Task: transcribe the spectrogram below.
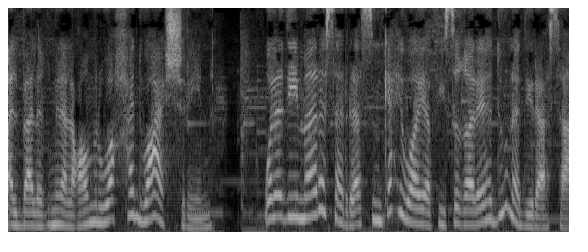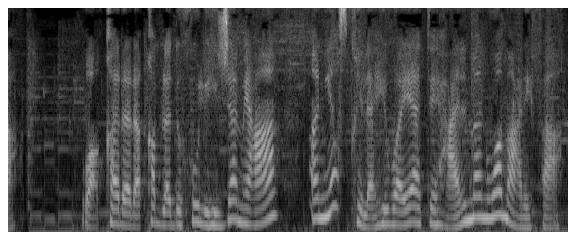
البالغ من العمر 21 والذي مارس الرسم كهواية في صغره دون دراسة وقرر قبل دخوله الجامعة أن يصقل هواياته علما ومعرفة.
